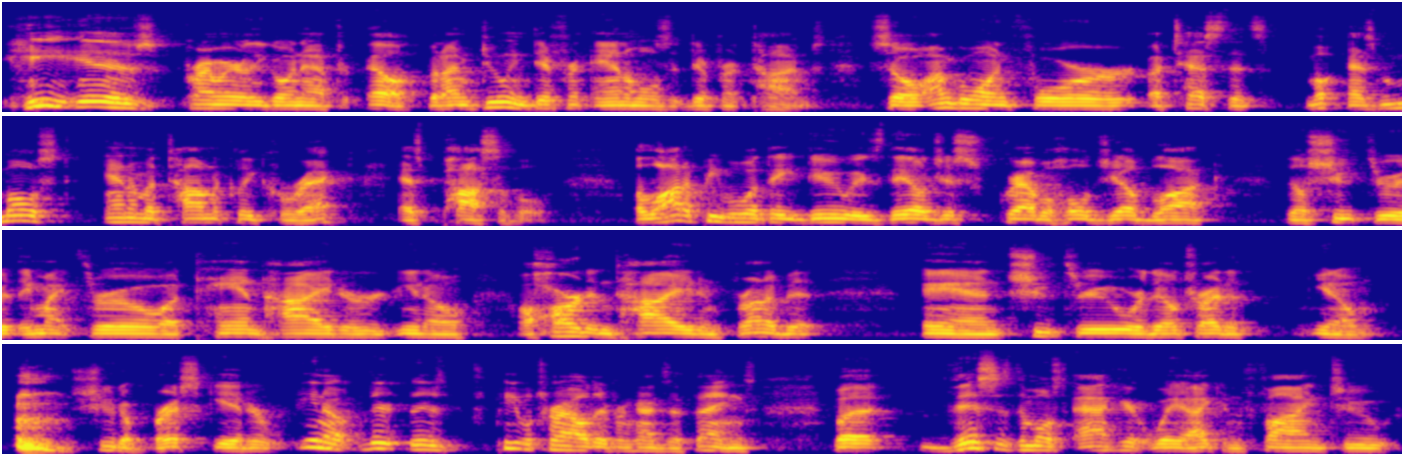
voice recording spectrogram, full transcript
he is primarily going after elk, but I'm doing different animals at different times. So I'm going for a test that's mo- as most anatomically correct as possible. A lot of people, what they do is they'll just grab a whole gel block, they'll shoot through it. They might throw a tanned hide or you know a hardened hide in front of it and shoot through, or they'll try to you know shoot a brisket or you know there, there's people try all different kinds of things but this is the most accurate way I can find to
